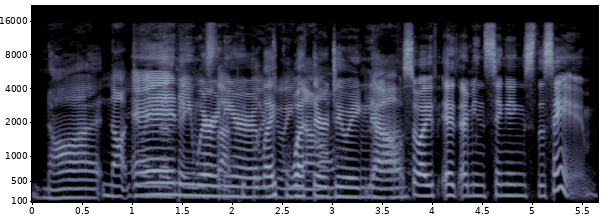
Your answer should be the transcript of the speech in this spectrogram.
not not doing anywhere near like what they're doing Yeah. now. So I it, I mean singing's the same.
